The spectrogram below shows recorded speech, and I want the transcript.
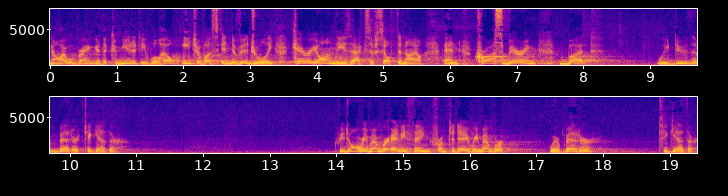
Now, I will grant you the community will help each of us individually carry on these acts of self denial and cross bearing, but we do them better together. If you don't remember anything from today, remember we're better together.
